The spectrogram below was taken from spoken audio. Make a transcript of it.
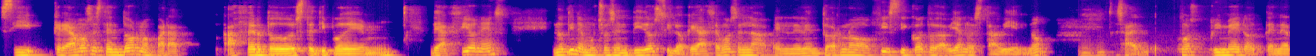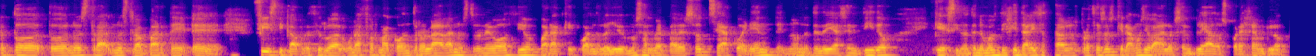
Si creamos este entorno para hacer todo este tipo de, de acciones, no tiene mucho sentido si lo que hacemos en, la, en el entorno físico todavía no está bien, ¿no? O sea, debemos primero tener toda todo nuestra, nuestra parte eh, física, por decirlo de alguna forma, controlada, nuestro negocio, para que cuando lo llevemos al metaverso sea coherente, ¿no? No tendría sentido que si no tenemos digitalizados los procesos, queramos llevar a los empleados, por ejemplo,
